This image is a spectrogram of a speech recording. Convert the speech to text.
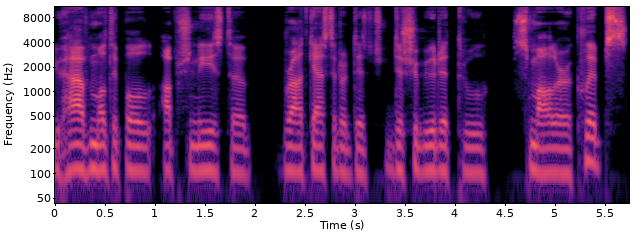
you have multiple opportunities to broadcast it or dis- distribute it through smaller clips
